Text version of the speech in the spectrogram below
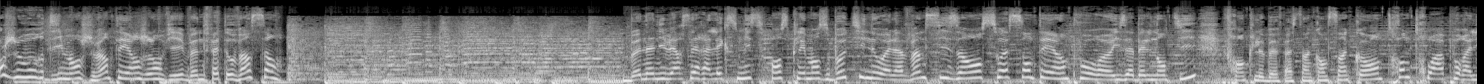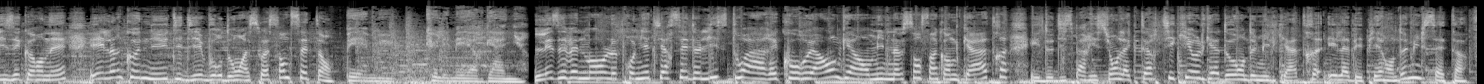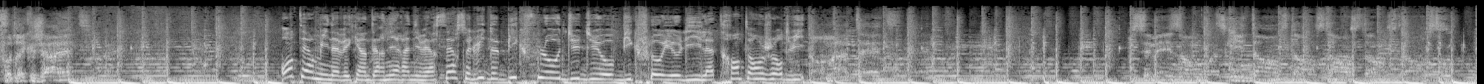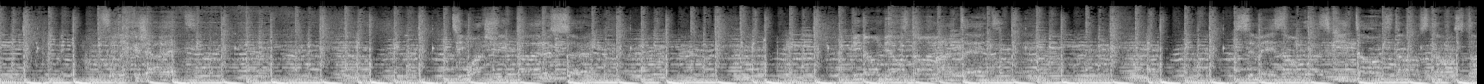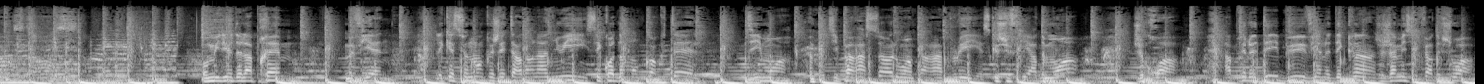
Bonjour, dimanche 21 janvier, bonne fête au Vincent. Bon anniversaire Alex Miss France Clémence Bottineau, elle a 26 ans, 61 pour euh, Isabelle Nanty, Franck Leboeuf à 55 ans, 33 pour Alizé Cornet et l'inconnu Didier Bourdon à 67 ans. PMU, que les meilleurs gagnent. Les événements, le premier tiercé de l'histoire est couru à Anguin en 1954 et de disparition l'acteur Tiki Olgado en 2004 et l'abbé Pierre en 2007. Faudrait que j'arrête. On termine avec un dernier anniversaire, celui de Big Flo du duo Big Flo et Oli. Il a 30 ans aujourd'hui. Dans ma tête. Milieu de l'après-midi, me viennent les questionnements que j'ai tard dans la nuit. C'est quoi dans mon cocktail? Dis-moi, un petit parasol ou un parapluie? Est-ce que je suis fier de moi? Je crois. Après le début vient le déclin, j'ai jamais su faire de choix.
